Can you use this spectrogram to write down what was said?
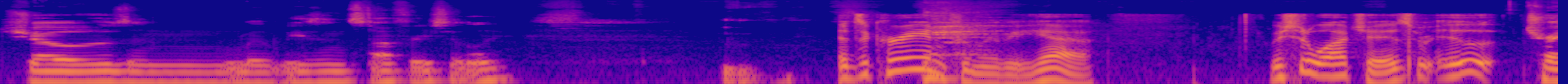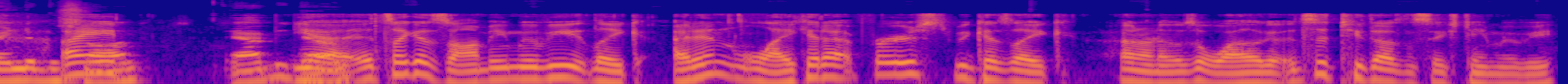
shows and movies and stuff recently. It's a Korean film movie. Yeah, we should watch it. It's it, Train to Busan. yeah, I'd be yeah, it's like a zombie movie. Like I didn't like it at first because like I don't know, it was a while ago. It's a 2016 movie.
